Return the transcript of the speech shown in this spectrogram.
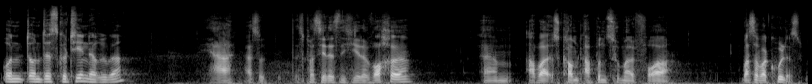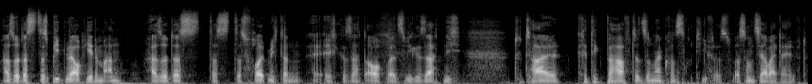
und, und diskutieren darüber? Ja, also das passiert jetzt nicht jede Woche, ähm, aber es kommt ab und zu mal vor. Was aber cool ist. Also das, das bieten wir auch jedem an. Also das, das, das freut mich dann ehrlich gesagt auch, weil es wie gesagt nicht total kritikbehaftet, sondern konstruktiv ist, was uns ja weiterhilft.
